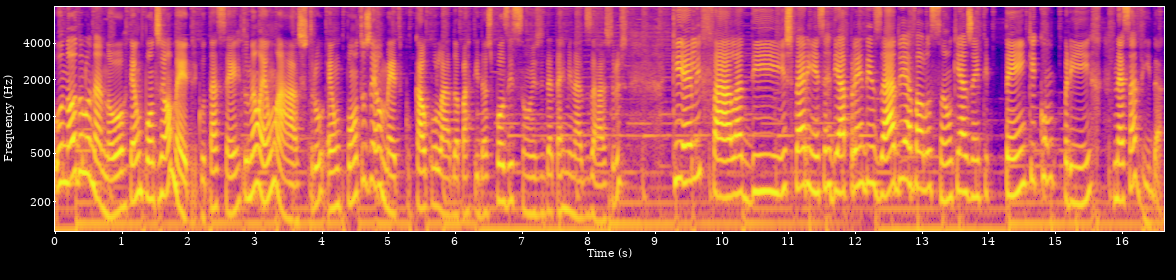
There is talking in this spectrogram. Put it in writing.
O nodo lunar norte é um ponto geométrico, tá certo? Não é um astro, é um ponto geométrico calculado a partir das posições de determinados astros, que ele fala de experiências de aprendizado e evolução que a gente tem que cumprir nessa vida.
